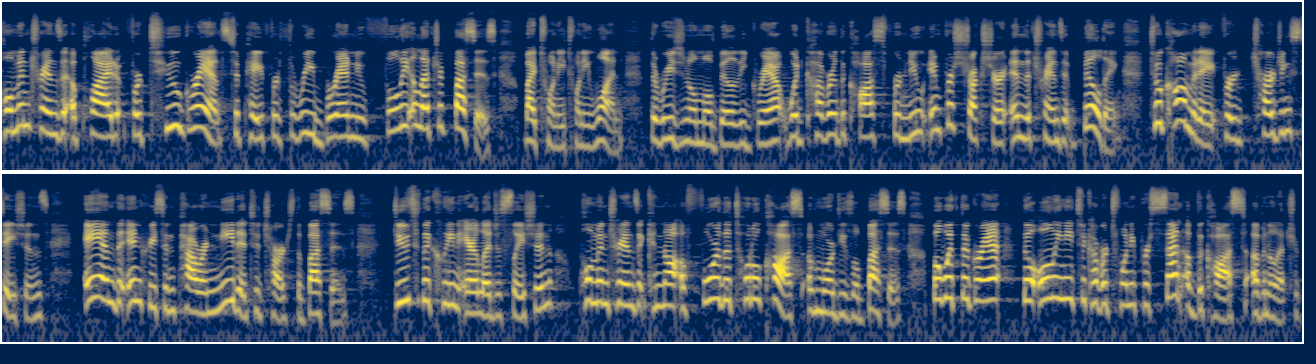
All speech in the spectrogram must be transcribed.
Pullman Transit applied for two grants to pay for three brand new fully electric buses by 2021. The Regional Mobility Grant would cover the costs for new infrastructure in the transit building to accommodate for charging stations and the increase in power needed to charge the buses. Due to the clean air legislation, Pullman Transit cannot afford the total cost of more diesel buses, but with the grant, they'll only need to cover 20% of the cost of an electric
